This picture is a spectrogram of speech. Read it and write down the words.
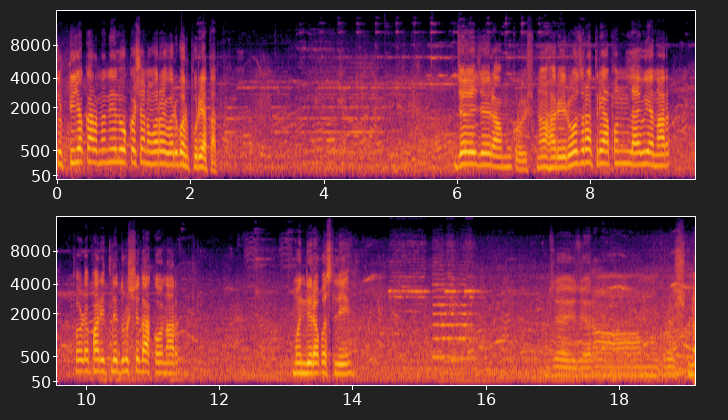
सुट्टीच्या कारणाने लोक शनिवार रविवारी भरपूर येतात. जय जय राम कृष्ण हरी. रोज रात्री आपण लाईव्ह येणार. थोडंफार इथले दृश्य दाखवणार. मंदिरापसली जय जय राम. कृष्ण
